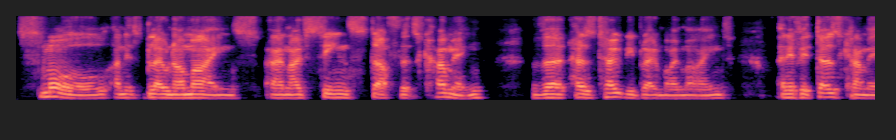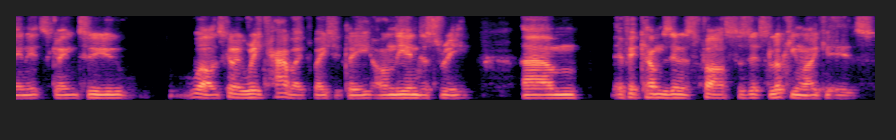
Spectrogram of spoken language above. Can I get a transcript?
small and it's blown our minds. And I've seen stuff that's coming that has totally blown my mind. And if it does come in, it's going to, well, it's going to wreak havoc basically on the industry um, if it comes in as fast as it's looking like it is.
